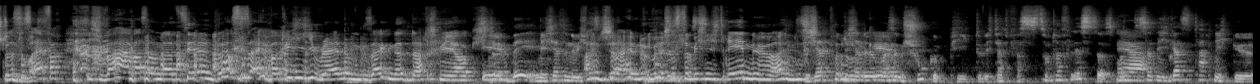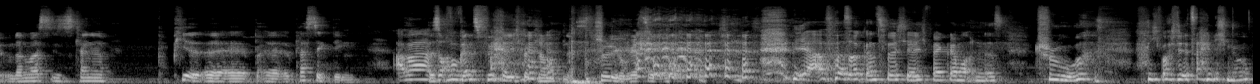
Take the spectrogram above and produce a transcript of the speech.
Du hast es warst- einfach, ich war was am Erzählen, du hast es einfach richtig random gesagt und dann dachte ich mir, ja, okay. Stimmt, nee, mich hatte nämlich Anscheinend möchtest du hatte mich nicht reden hören. Das Mich hat, ist mich okay. irgendwas im Schuh gepiekt und ich dachte, was zum Teufel ist das? Ja. Das hat mich den ganzen Tag nicht ge... Und dann war es dieses kleine Papier, äh, äh, äh, Plastikding. Aber Das auch ganz fürchterlich bei Klamotten ist. Entschuldigung, erzähl. ja, was auch ganz fürchterlich bei Klamotten ist. True. Ich wollte jetzt eigentlich nur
